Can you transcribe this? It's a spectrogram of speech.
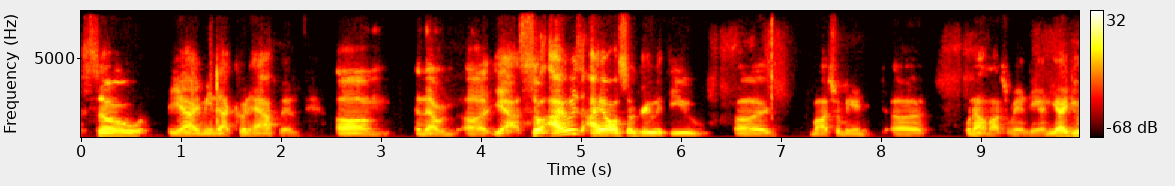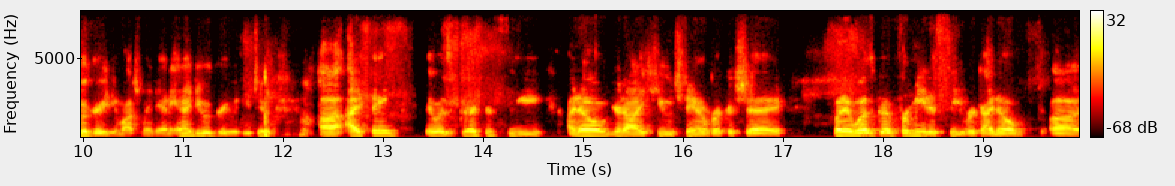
so yeah, I mean that could happen. Um, and that would uh yeah. So I was I also agree with you, uh Macho Man uh well not Macho Man Dan. Yeah, I do agree with you, Macho Man Dan, and I do agree with you too. Uh I think it was good to see I know you're not a huge fan of Ricochet, but it was good for me to see Rick. I know uh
